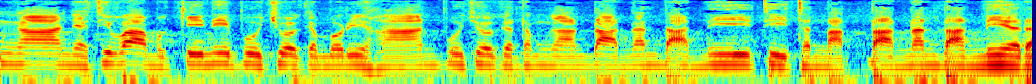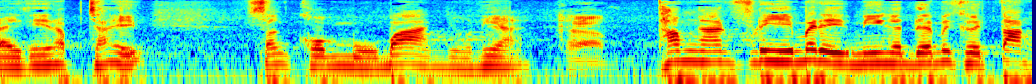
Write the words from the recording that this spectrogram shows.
ำงานอย่างที่ว่าเมื่อกี้นี้ผู้ช่วยกันบริหาร ผู้ช่วยกันทำงานด้านนั้นด้านนี้ที่ถนัดด้านนั้นด้านนี้อะไรที่รับใช้สังคมหมู่บ้านอยู่เนี่ยครับทำงานฟรีไม่ได้มีเงินเดือนไม่เคยตั้ง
